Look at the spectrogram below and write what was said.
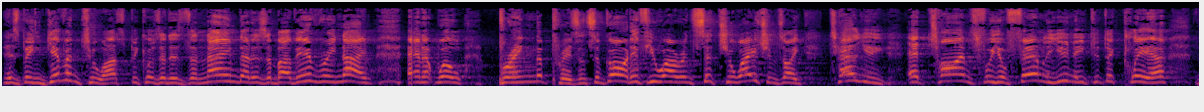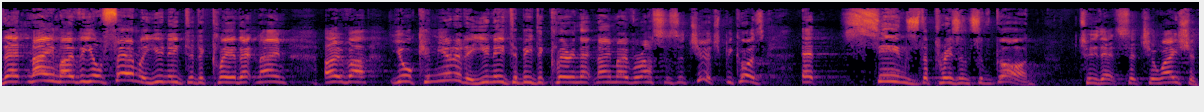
has been given to us because it is the name that is above every name and it will bring the presence of God. If you are in situations, I tell you, at times for your family, you need to declare that name over your family. You need to declare that name over your community. You need to be declaring that name over us as a church because it sends the presence of God to that situation.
